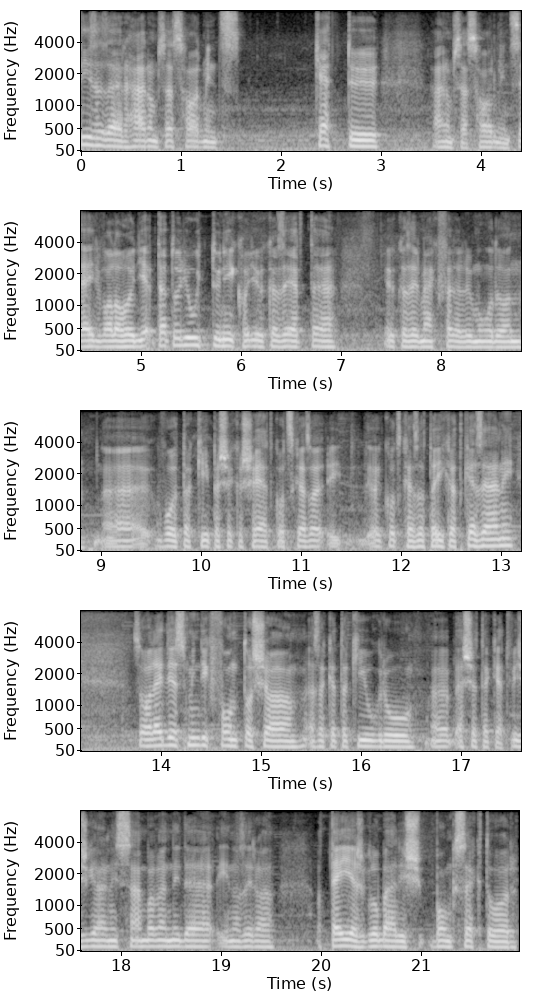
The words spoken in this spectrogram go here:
10.332 331 valahogy, tehát úgy, úgy tűnik, hogy ők azért ők azért megfelelő módon voltak képesek a saját kockázataikat kezelni. Szóval egyrészt mindig fontos a, ezeket a kiugró eseteket vizsgálni, számba venni, de én azért a, a teljes globális bankszektor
